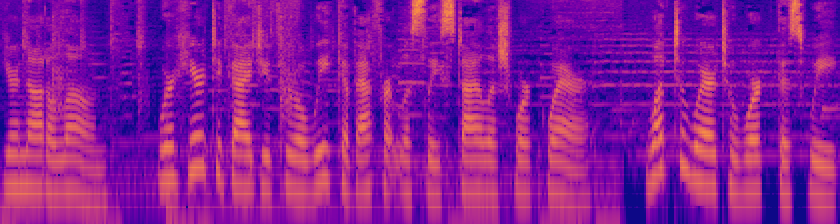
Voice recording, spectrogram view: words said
you're not alone. We're here to guide you through a week of effortlessly stylish workwear. What to wear to work this week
